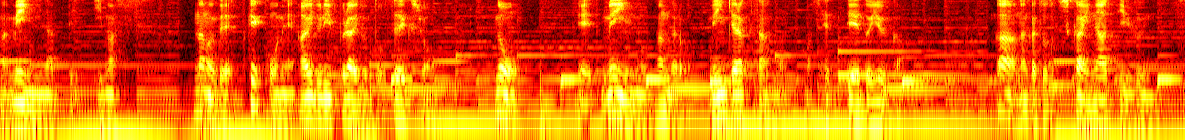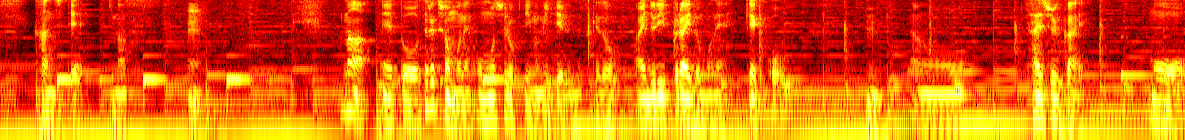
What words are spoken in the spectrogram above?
まあ、メインになっています。なので結構ねアイドリープライドとセレクションの、えーとメインのなんだろうメインキャラクターの設定というかがなんかちょっと近いなっていう風に感じています。うん。まあ、えー、とセレクションもね面白くて今見てるんですけどアイドリープライドもね結構、うんあのー最終回も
